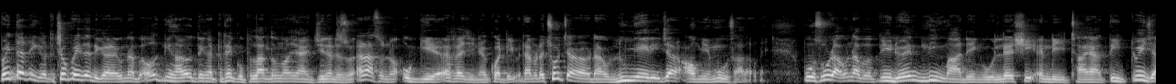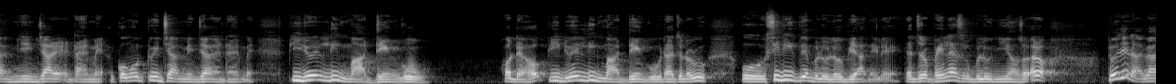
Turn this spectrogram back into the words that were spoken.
ပရိသတ်တွေကတချို့ပရိသတ်တွေကလည်းခုနကပဲအိုကင်ငါတို့အတင်ကတစ်ထက်ကိုဖလားလုံးလုံးရရင်ဂျင်းနဲ့ဆိုအဲ့ဒါဆိုတော့ okay ရ FSG နဲ့ကွက်တီပဲဒါပေမဲ့တချို့ကျတော့ဒါလူငယ်တွေကျတော့အောင်မြင်မှုစားတော့တယ်ပိုဆိုးတာခုနကပဲပြည်တွင်းလိမာတင်ကိုလက်ရှိအနေထားရတီတွေ့ကြမြင်ကြတဲ့အတိုင်းပဲအကုန်လုံးတွေ့ကြမြင်ကြတဲ့အတိုင်းပဲပြည်တွင်းလိမာတင်ကိုဟုတ်တယ်ဟုတ်ပြည်တွင်းလိမာတင်ကိုဒါကျွန်တော်တို့ဟို CD သင်ဘယ်လိုလုပ်ပြနေလဲဒါကျွန်တော် balance ကိုဘယ်လိုညီအောင်ဆိုအဲ့တော့ ပြောချင်တာဗျာ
